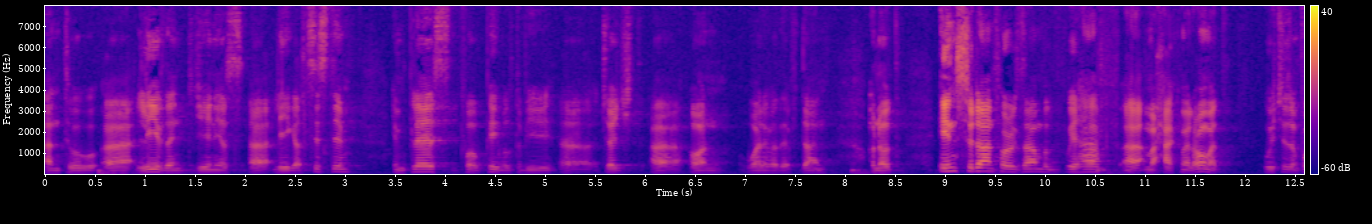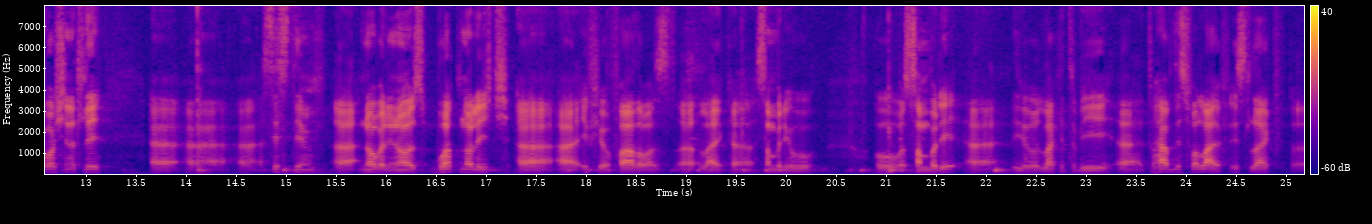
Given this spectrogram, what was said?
and to uh, leave the indigenous uh, legal system in place for people to be uh, judged on whatever they've done or not. In Sudan, for example, we have Mahakim al-Umad, which is unfortunately a system nobody knows what knowledge, if your father was like somebody who who was somebody, uh, you're lucky to be uh, to have this for life. It's like uh,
